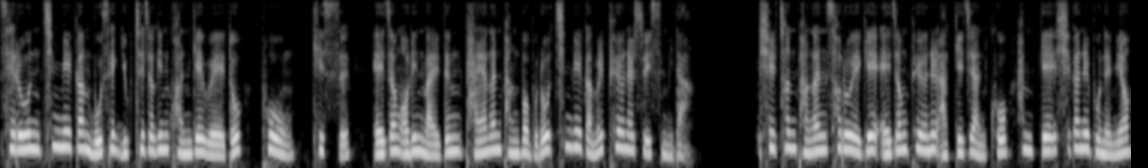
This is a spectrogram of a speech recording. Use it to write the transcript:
새로운 친밀감 모색 육체적인 관계 외에도 포옹, 키스, 애정 어린 말 등 다양한 방법으로 친밀감을 표현할 수 있습니다. 실천 방안 서로에게 애정 표현을 아끼지 않고 함께 시간을 보내며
